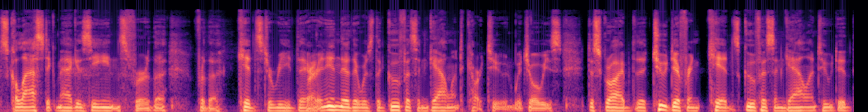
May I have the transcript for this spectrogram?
scholastic magazines for the for the kids to read there, right. and in there there was the Goofus and Gallant cartoon, which always described the two different kids, Goofus and Gallant, who did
